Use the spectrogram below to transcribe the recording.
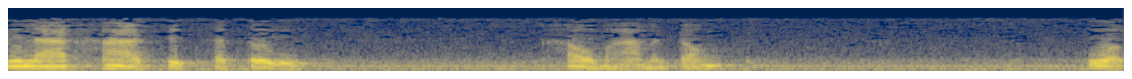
เวลาฆ่าศึกศัตรูเข้ามามันต้อง พวก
